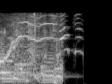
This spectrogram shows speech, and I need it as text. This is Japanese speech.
Oh,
